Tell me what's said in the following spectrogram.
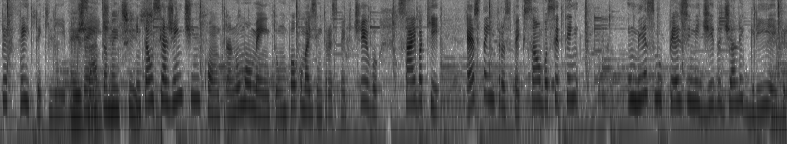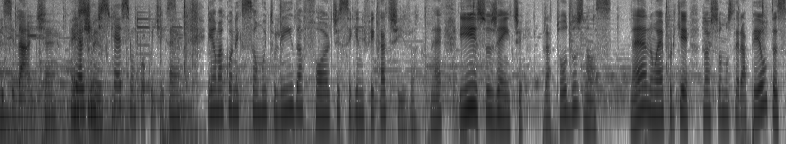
perfeito equilíbrio, é exatamente gente. Isso. Então, se a gente encontra no momento um pouco mais introspectivo, saiba que esta introspecção você tem o mesmo peso e medida de alegria é, e felicidade. É, é e a gente mesmo. esquece um pouco disso. É. E é uma conexão muito linda, forte e significativa, né? E isso, gente, para todos nós né? Não é porque nós somos terapeutas,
